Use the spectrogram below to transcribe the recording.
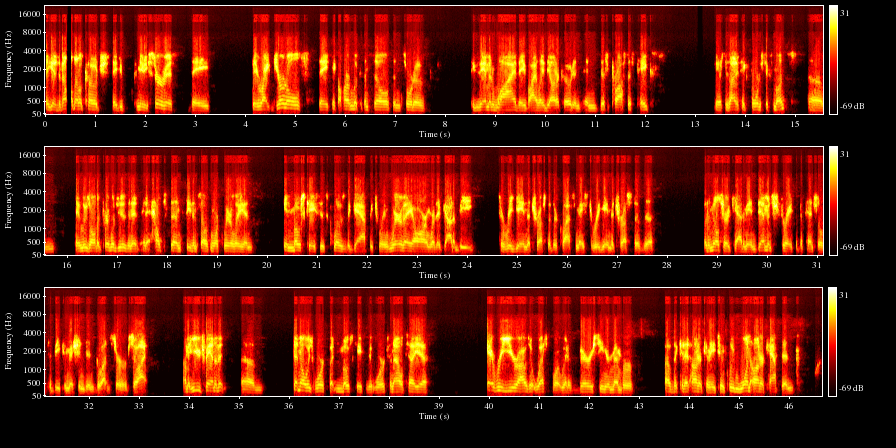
they get a developmental coach. They do community service. They they write journals. They take a hard look at themselves and sort of examine why they violated the honor code. And, and this process takes you know, it's designed to take four to six months. Um, they lose all their privileges, and it, and it helps them see themselves more clearly, and in most cases, close the gap between where they are and where they've got to be to regain the trust of their classmates, to regain the trust of the of the military academy, and demonstrate the potential to be commissioned and go out and serve. So I, I'm a huge fan of it. Um, doesn't always work, but in most cases it works. And I will tell you, every year I was at West Point, we had a very senior member of the Cadet Honor Committee to include one honor captain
